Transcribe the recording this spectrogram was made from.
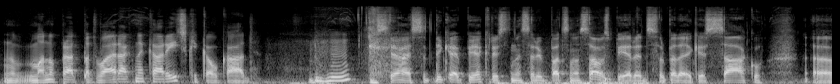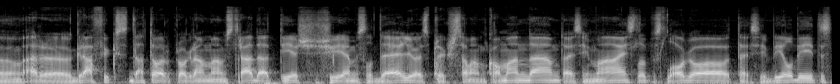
Nu, manuprāt, pat vairāk nekā riski kaut kādi. Mm -hmm. es, jā, es tikai piekrītu, un es arī pats no savas pieredzes varu pateikt, ka es sāku uh, ar uh, grafikas datorprogrammām strādāt tieši šī iemesla dēļ, jo es priekš savām komandām taisīju mājaslapas, logo, taisīju bildītas,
